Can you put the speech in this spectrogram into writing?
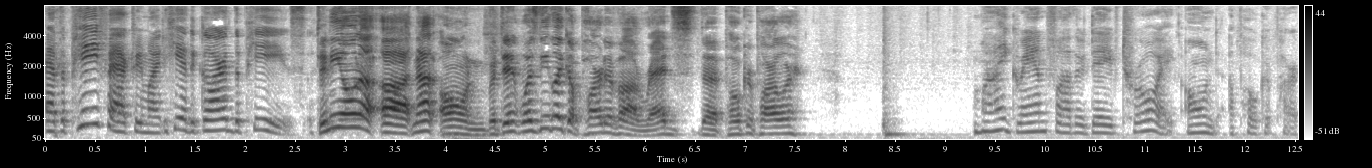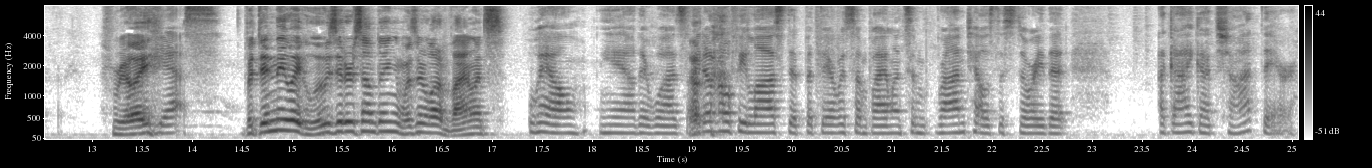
At the pea factory, mind he had to guard the peas. Didn't he own a uh, not own, but didn't wasn't he like a part of uh, Reds, the poker parlor? My grandfather Dave Troy owned a poker parlor. Really? Yes. But didn't they like lose it or something? Wasn't there a lot of violence? Well, yeah, there was. I don't know if he lost it, but there was some violence. And Ron tells the story that a guy got shot there,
